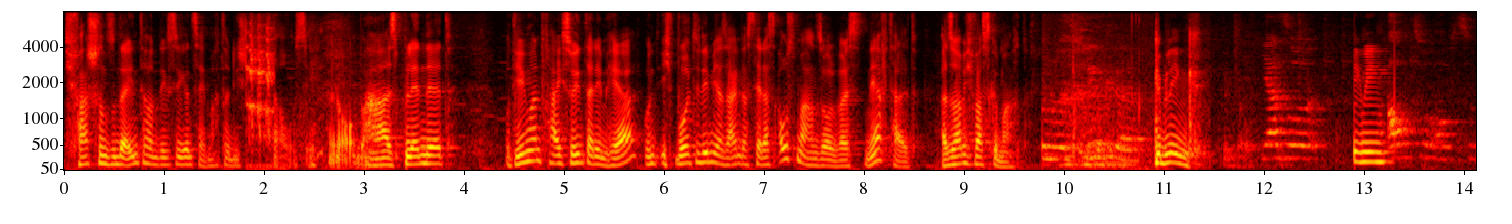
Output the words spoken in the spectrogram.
Ich fahre schon so dahinter und denke die ganze Zeit, mach doch die Scheiße aus, ey. Ah, es blendet. Und irgendwann fahre ich so hinter dem her und ich wollte dem ja sagen, dass der das ausmachen soll, weil es nervt halt. Also habe ich was gemacht. Eine Geblink. Ja, so Bing, bing. Aufzug, Aufzug,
